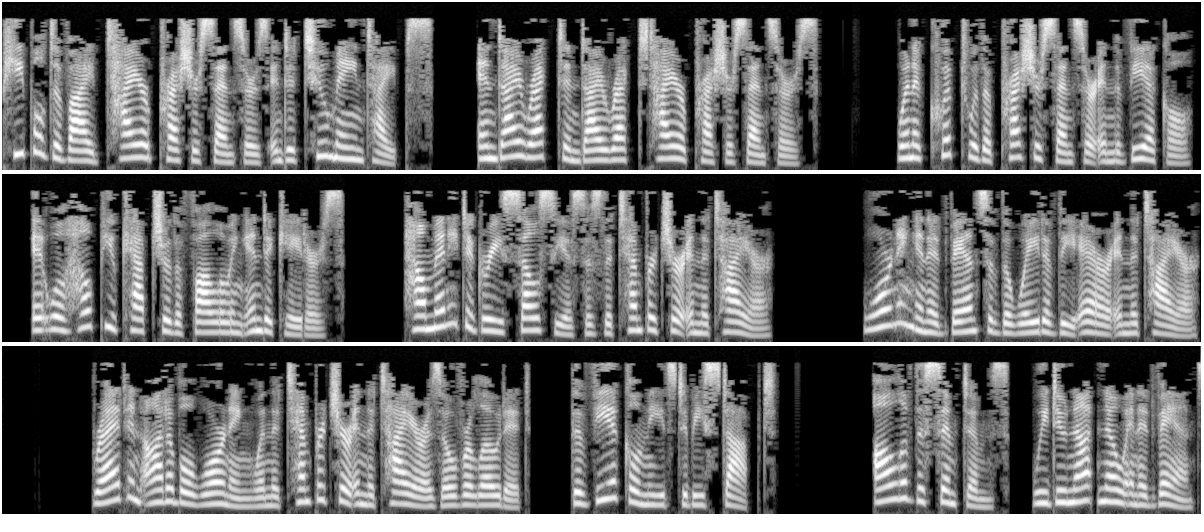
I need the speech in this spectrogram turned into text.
people divide tire pressure sensors into two main types. Indirect and direct tire pressure sensors. When equipped with a pressure sensor in the vehicle, it will help you capture the following indicators. How many degrees Celsius is the temperature in the tire? Warning in advance of the weight of the air in the tire. Red and audible warning when the temperature in the tire is overloaded. The vehicle needs to be stopped. All of the symptoms, we do not know in advance,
